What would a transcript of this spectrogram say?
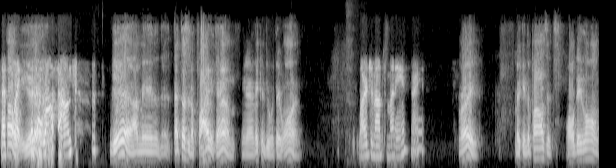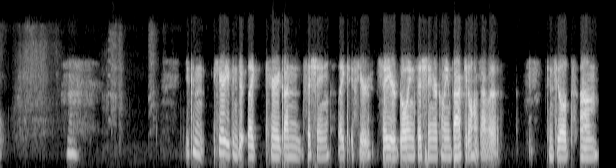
That's Oh, like yeah. that law sounds. Yeah, I mean that, that doesn't apply to them. You know, they can do what they want. Large amounts of money, right? Right. Making deposits all day long. You can here you can do like carry a gun fishing. Like if you're say you're going fishing or coming back, you don't have to have a concealed. Um,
